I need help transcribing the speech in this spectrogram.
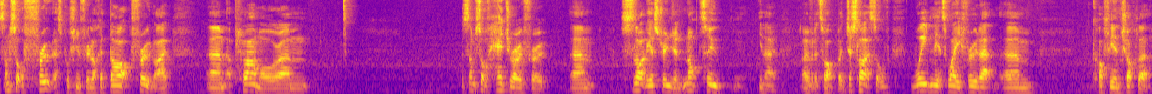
some sort of fruit that's pushing through, like a dark fruit, like um, a plum or um, some sort of hedgerow fruit. Um, slightly astringent, not too, you know, over the top, but just like sort of weeding its way through that um, coffee and chocolate.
